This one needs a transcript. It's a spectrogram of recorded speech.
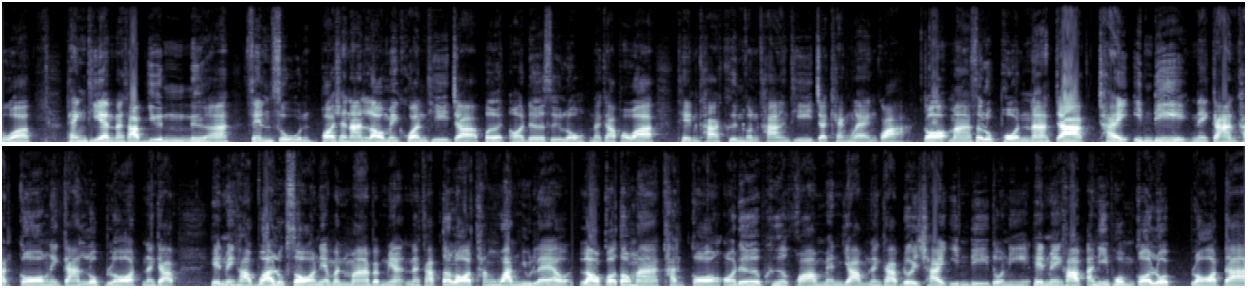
ตัวแท่งเทียนนะครับยืนเหนือเส้นศูนย์เพราะฉะนั้นเราไม่ควรที่จะเปิดออเดอร์ซื้อลงนะครับเพราะว่าเทนขาขึ้นค่อนข้างที่จะแข็งแรงกว่า ก็มาสรุปผลนะจากใช้อินดี้ในการคัดกรองในการหลบลอสนะครับ ห็นไหมครับว่าลูกศรเนี่ยมันมาแบบนี้นะครับตลอดทั้งวันอยู่แล้ว เราก็ต้องมาคัดกรองออเดอร์เพื่อความแม่นยำนะครับโดยใช้อินดี้ตัวนี้เห็นไหมครับ อันนี้ผมก็โหลด ลอสได้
